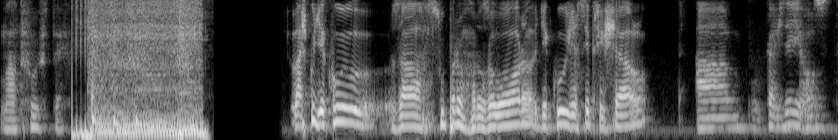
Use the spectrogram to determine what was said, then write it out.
má to úspěch. Vašku, děkuji za super rozhovor, děkuji, že jsi přišel a každý host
